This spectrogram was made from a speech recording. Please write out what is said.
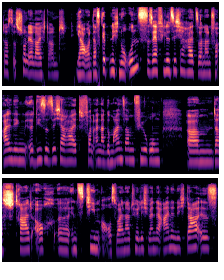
Das ist schon erleichternd. Ja, und das gibt nicht nur uns sehr viel Sicherheit, sondern vor allen Dingen äh, diese Sicherheit von einer gemeinsamen Führung. Ähm, das strahlt auch äh, ins Team aus, weil natürlich, wenn der eine nicht da ist,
